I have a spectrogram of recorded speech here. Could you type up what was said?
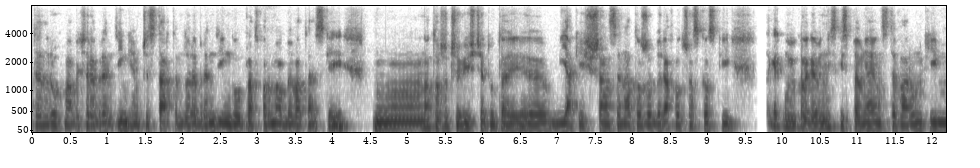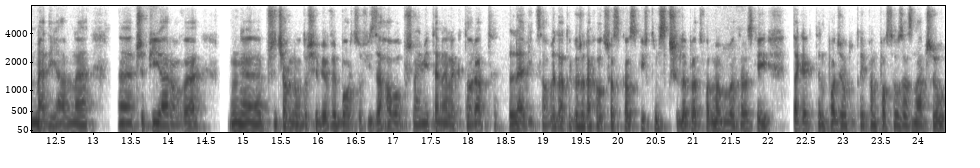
ten ruch ma być rebrandingiem, czy startem do rebrandingu Platformy Obywatelskiej, mm, no to rzeczywiście tutaj e, jakieś szanse na to, żeby Rafał Trzaskowski, tak jak mówił kolega Winnicki, spełniając te warunki medialne e, czy PR-owe, e, przyciągnął do siebie wyborców i zachował przynajmniej ten elektorat lewicowy, dlatego że Rafał Trzaskowski w tym skrzydle Platformy Obywatelskiej, tak jak ten podział tutaj pan poseł zaznaczył,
